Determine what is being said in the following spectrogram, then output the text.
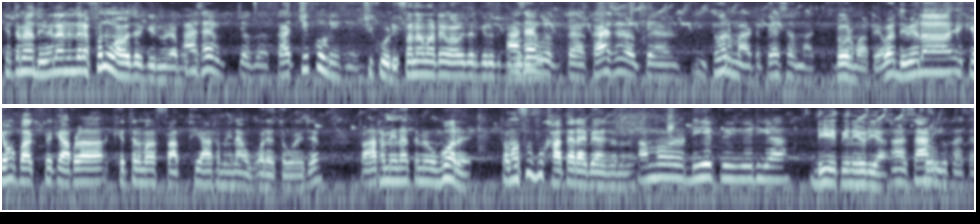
કે તમે દિવેલાની અંદર ફનું વાવેતર કર્યું છે હા સાહેબ ચીકુડી છે. ચીકુડી. ફના માટે વાવેતર કર્યું હા સાહેબ ખાસ ઢોર માટે પેસા માટે. ઢોર માટે. હવે દિવેલા એક એવો પાક છે કે આપણા ખેતરમાં સાતથી આઠ મહિના ઊભો રહેતો હોય છે. તો આઠ મહિના તમે ઊભો રહે તો આમાં શું શું ખાતર આપ્યા છે તમે? આમાં ડીએપી યુરિયા. ડીએપી ને યુરિયા. હા સારું ખાતર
